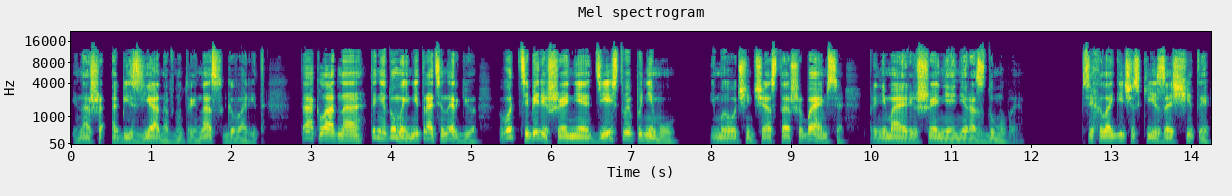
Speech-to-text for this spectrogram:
и наша обезьяна внутри нас говорит «Так, ладно, ты не думай, не трать энергию, вот тебе решение, действуй по нему». И мы очень часто ошибаемся, принимая решения, не раздумывая. Психологические защиты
